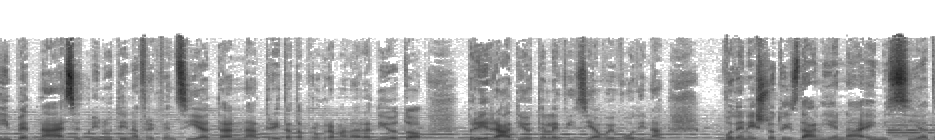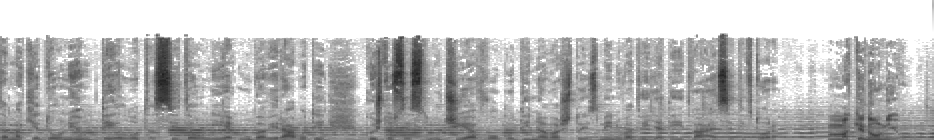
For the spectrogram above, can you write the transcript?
и 15 минути на фреквенцијата на третата програма на радиото при Радио Телевизија Војводина. Во денешното издание на емисијата Македониум дел од сите оние убави работи кои што се случија во годинава што изминува 2022. Македониум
